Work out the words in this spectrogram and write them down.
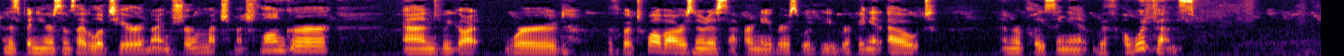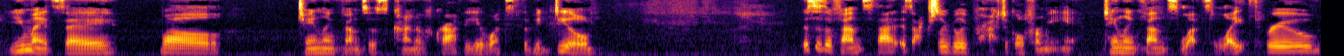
and it's been here since I've lived here, and I'm sure much much longer. And we got word with about 12 hours notice that our neighbors would be ripping it out and replacing it with a wood fence. You might say, well, chain link fence is kind of crappy. What's the big deal? This is a fence that is actually really practical for me. Chain link fence lets light through.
